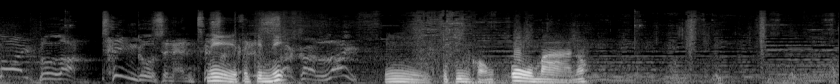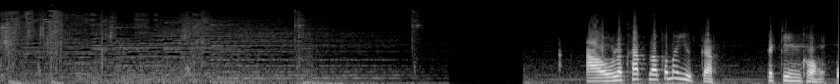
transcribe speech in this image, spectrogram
My blood tingles in นี่สกินนี้ Sucker life นี่สกินของโอมาเนาะเอาละครับเราก็มาอยู่กับสกินของโอ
